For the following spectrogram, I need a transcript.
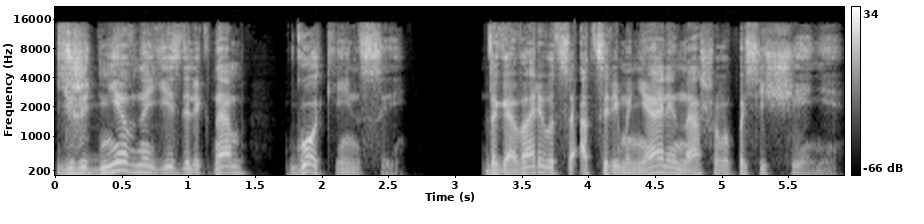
ежедневно ездили к нам гокинцы договариваться о церемониале нашего посещения.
